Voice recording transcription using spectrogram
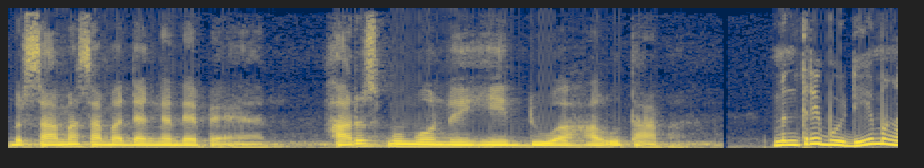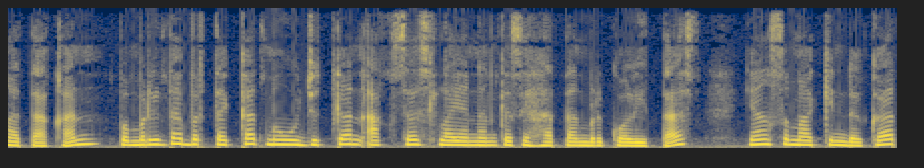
bersama-sama dengan DPR harus memenuhi dua hal utama. Menteri Budi mengatakan pemerintah bertekad mewujudkan akses layanan kesehatan berkualitas yang semakin dekat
